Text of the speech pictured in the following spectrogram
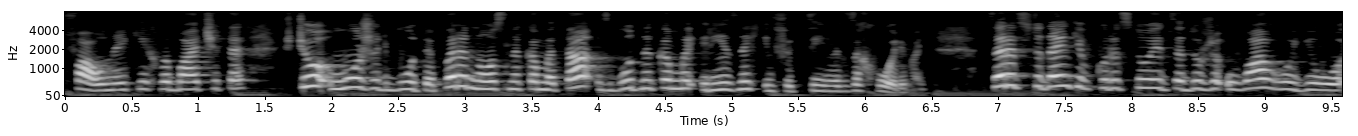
фауни, яких ви бачите, що можуть бути переносниками та збудниками різних інфекційних захворювань. Серед студентів користується дуже увагою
